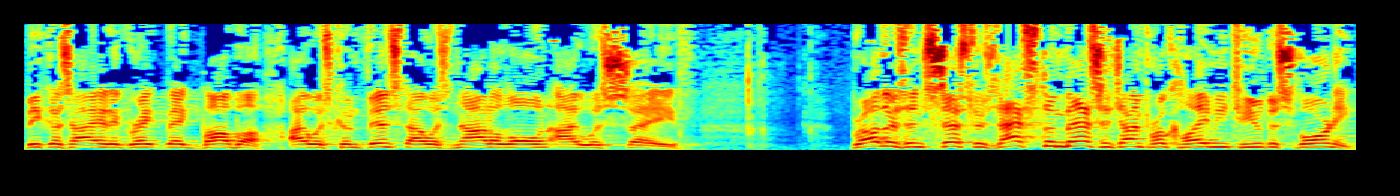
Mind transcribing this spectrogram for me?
Because I had a great big bubba. I was convinced I was not alone. I was safe. Brothers and sisters, that's the message I'm proclaiming to you this morning.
